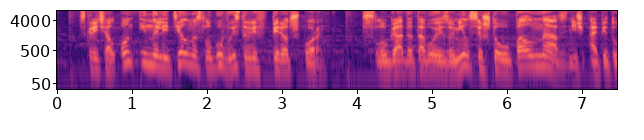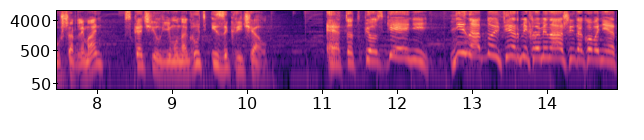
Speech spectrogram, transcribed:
– вскричал он и налетел на слугу, выставив вперед шпоры. Слуга до того изумился, что упал навзничь, а петух Шарлемань вскочил ему на грудь и закричал. «Этот пес гений! Ни на одной ферме, кроме нашей, такого нет!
